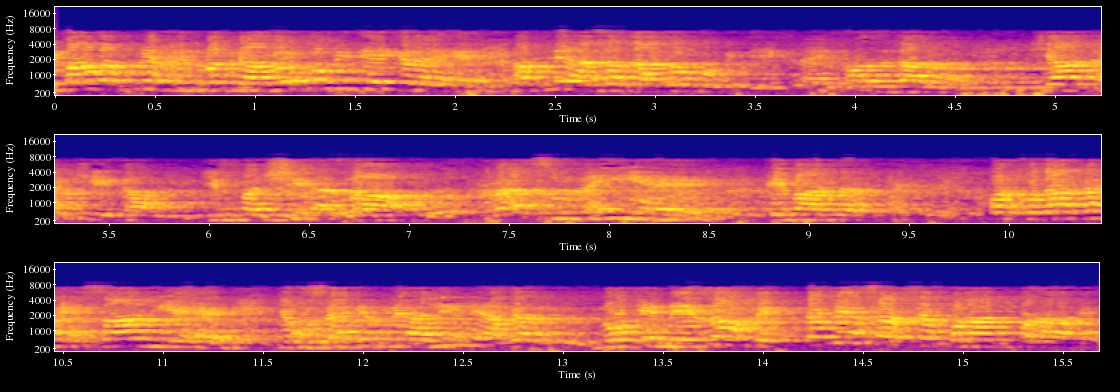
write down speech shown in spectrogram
امام اپنے خدمت گاروں کو بھی دیکھ رہے ہیں اپنے ازاداروں کو بھی دیکھ رہے ہیں تو ازاداروں یاد رکھیے گا یہ فرش ازا رسم نہیں ہے عبادت ہے اور خدا کا احسان یہ ہے کہ حسین ابن علی نے اگر نو کے نیزا پہ کٹے سر سے قرآن پڑھا ہے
